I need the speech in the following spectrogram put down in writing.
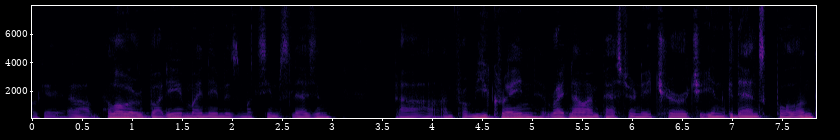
Okay. Um, hello, everybody. My name is Maksym Sliazin. Uh, I'm from Ukraine. Right now, I'm pastoring a church in Gdansk, Poland,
